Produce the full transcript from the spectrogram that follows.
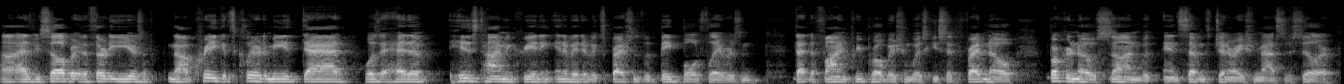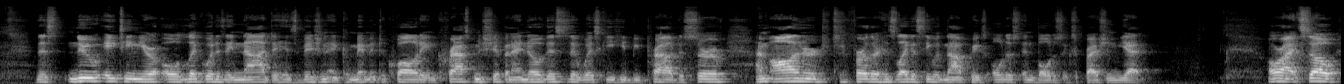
Uh, as we celebrate the 30 years of Knob Creek, it's clear to me Dad was ahead of his time in creating innovative expressions with big, bold flavors and that define pre-prohibition whiskey, said Fred Noe, Booker Noe's son with, and seventh generation master distiller. This new 18-year-old liquid is a nod to his vision and commitment to quality and craftsmanship, and I know this is a whiskey he'd be proud to serve. I'm honored to further his legacy with Knob Creek's oldest and boldest expression yet. All right, so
